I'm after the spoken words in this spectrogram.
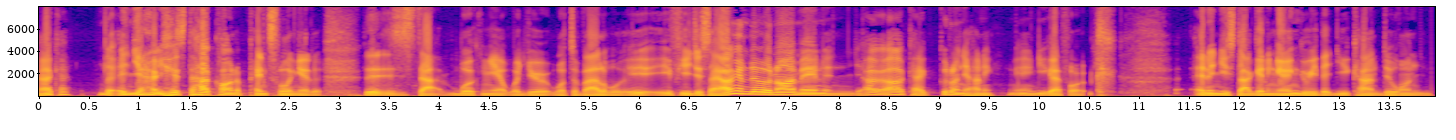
Okay. And you know, you start kind of penciling it, uh, start working out what you're, what's available. If you just say, I'm going to do an Ironman, and oh, okay, good on you, honey. Yeah, you go for it. and then you start getting angry that you can't do on,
